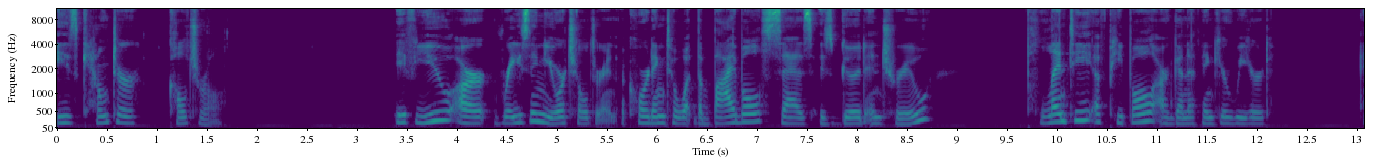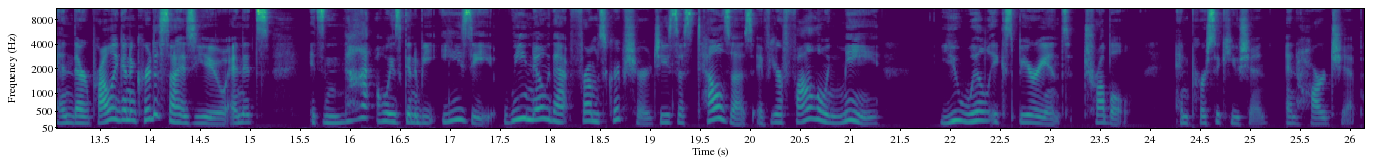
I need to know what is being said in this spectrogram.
is countercultural. If you are raising your children according to what the Bible says is good and true, plenty of people are going to think you're weird and they're probably going to criticize you and it's it's not always going to be easy. We know that from scripture. Jesus tells us if you're following me, you will experience trouble and persecution and hardship.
